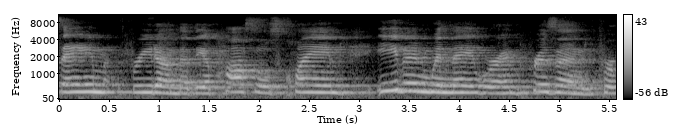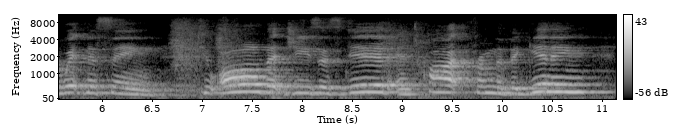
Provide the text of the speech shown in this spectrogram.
same freedom that the apostles claimed even when they were imprisoned for witnessing to all that Jesus did and taught from the beginning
